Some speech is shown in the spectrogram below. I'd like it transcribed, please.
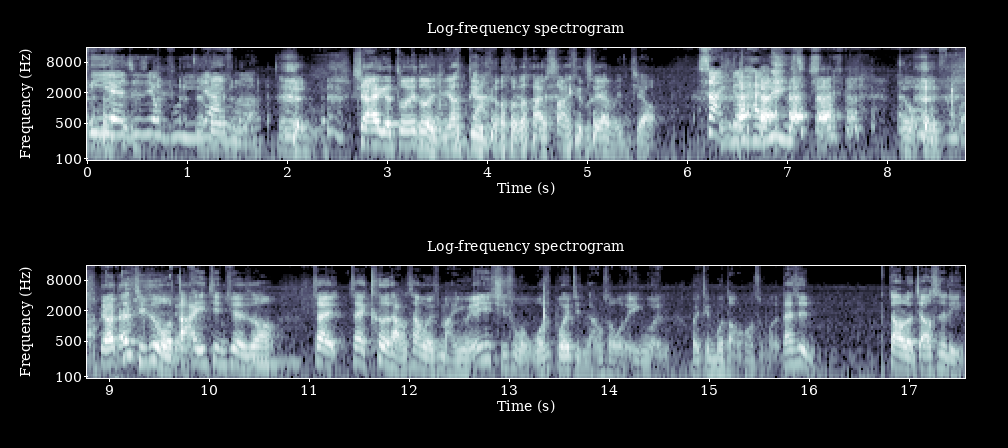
毕业就是又不一样了。下一个作业都已经要丢了，我都还上一个作业还没交。上一个还没进，这我佩服啊。对啊，但是其实我大一进去的时候，在在课堂上我也是蛮因为，因为其实我我是不会紧张说我的英文会听不懂或什么的，但是到了教室里，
